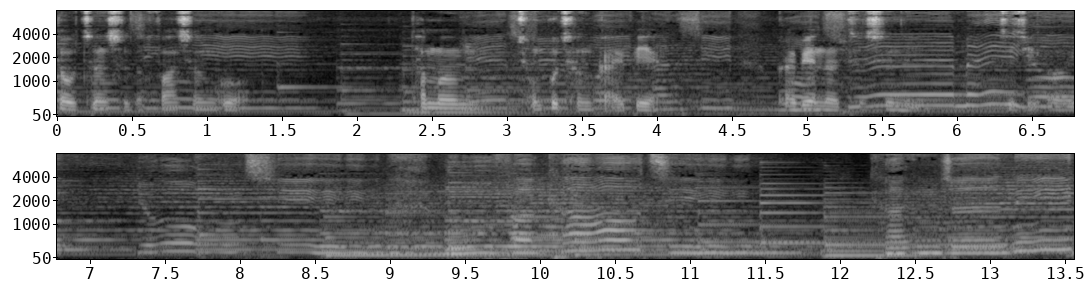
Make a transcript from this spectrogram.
都真实的发生过，他们从不曾改变，改变的只是你自己而已。看着你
